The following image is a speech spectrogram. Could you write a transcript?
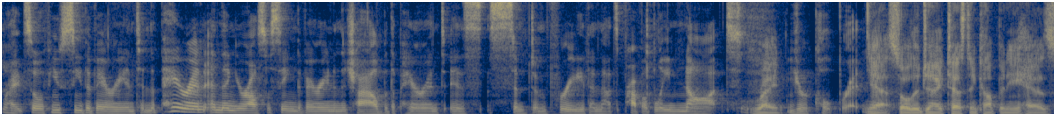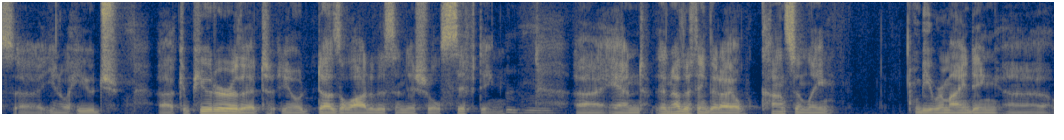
right. So if you see the variant in the parent, and then you're also seeing the variant in the child, but the parent is symptom free, then that's probably not right. your culprit. Yeah. So the genetic testing company has uh, you know a huge uh, computer that you know does a lot of this initial sifting. Mm-hmm. Uh, and another thing that I'll constantly be reminding uh,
